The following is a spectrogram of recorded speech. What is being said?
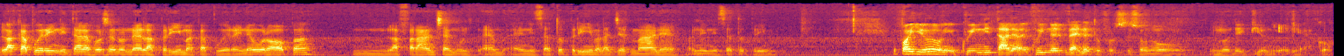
la capoeira in Italia forse non è la prima capoeira in Europa, mm, la Francia è, iniziato prima, la Germania hanno iniziato prima. E poi io qui in Italia, qui nel Veneto forse sono uno dei pionieri, ecco,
